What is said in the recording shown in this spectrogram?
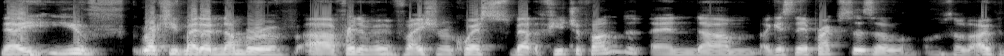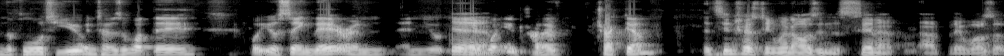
now, you've Rex, you've made a number of uh, freedom of information requests about the Future Fund, and um, I guess their practices. I'll sort of open the floor to you in terms of what they're what you're seeing there, and and yeah. what you're trying to track down it's interesting. When I was in the Senate, uh, there was a,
